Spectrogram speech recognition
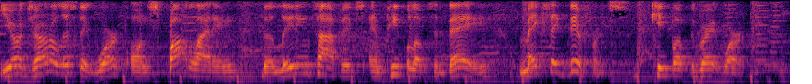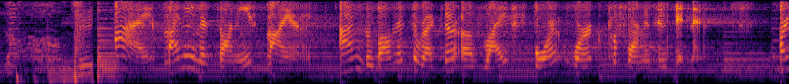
Your journalistic work on spotlighting the leading topics and people of today makes a difference. Keep up the great work. Hi, my name is Dawnese Myers. I'm the Wellness Director of Life, Sport, Work, Performance, and Fitness.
